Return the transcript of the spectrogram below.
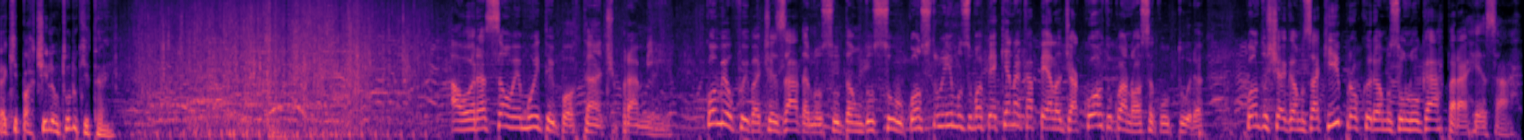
é que partilham tudo que têm. A oração é muito importante para mim. Como eu fui batizada no Sudão do Sul, construímos uma pequena capela de acordo com a nossa cultura. Quando chegamos aqui, procuramos um lugar para rezar.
